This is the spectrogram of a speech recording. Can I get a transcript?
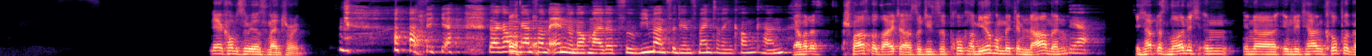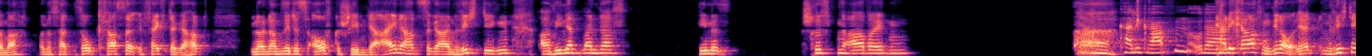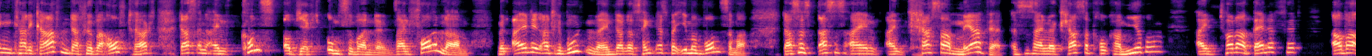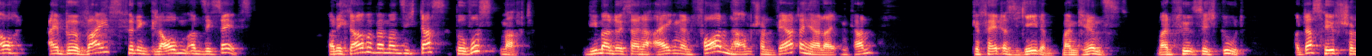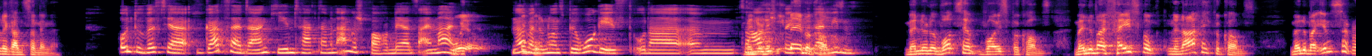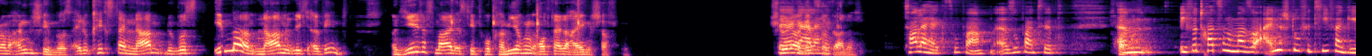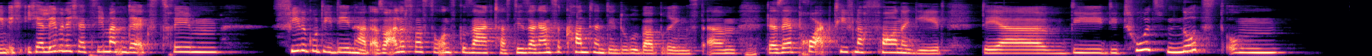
der kommt zu mir ins Mentoring. ja, da kommen wir ganz am Ende nochmal dazu, wie man zu dir ins Mentoring kommen kann. Ja, aber das Spaß beiseite. Also diese Programmierung mit dem Namen. Ja. Ich habe das neulich in, in einer elitären Gruppe gemacht und es hat so krasse Effekte gehabt. Die Leute haben sich das aufgeschrieben. Der eine hat sogar einen richtigen, ah, wie nennt man das? Die mit Schriften arbeiten, Ah, Kalligraphen oder? Kalligraphen, genau. Er hat einen richtigen Kalligraphen dafür beauftragt, das in ein Kunstobjekt umzuwandeln. Sein Vornamen mit all den Attributen dahinter, das hängt erst bei ihm im Wohnzimmer. Das ist, das ist ein, ein krasser Mehrwert. Es ist eine krasse Programmierung, ein toller Benefit, aber auch ein Beweis für den Glauben an sich selbst. Und ich glaube, wenn man sich das bewusst macht, wie man durch seine eigenen Vornamen schon Werte herleiten kann, gefällt es jedem. Man grinst, man fühlt sich gut. Und das hilft schon eine ganze Menge. Und du wirst ja Gott sei Dank jeden Tag damit angesprochen, mehr als einmal. Oh ja. Ne, wenn du nur ins Büro gehst oder ähm, zu wenn Hause sprichst mit deinen Lieben. Wenn du eine WhatsApp-Voice bekommst, wenn du bei Facebook eine Nachricht bekommst, wenn du bei Instagram angeschrieben wirst, ey, du kriegst deinen Namen, du wirst immer namentlich erwähnt. Und jedes Mal ist die Programmierung auf deine Eigenschaften. Schöner geht's doch gar nicht. Toller Hack, super, äh, super Tipp. Ähm, ich würde trotzdem noch mal so eine Stufe tiefer gehen. Ich, ich erlebe dich als jemanden, der extrem viele gute Ideen hat. Also alles, was du uns gesagt hast, dieser ganze Content, den du rüberbringst, ähm, mhm. der sehr proaktiv nach vorne geht, der die, die Tools nutzt, um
